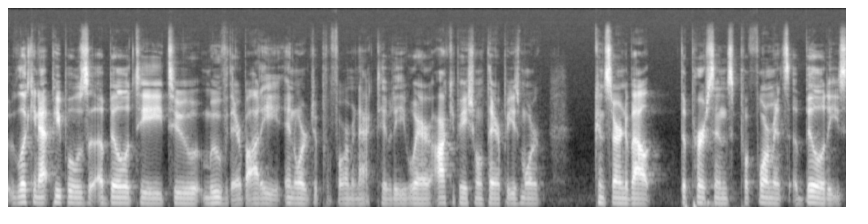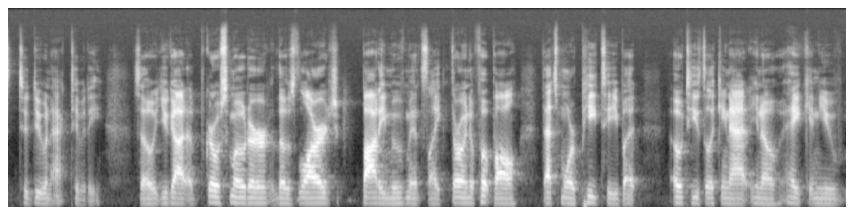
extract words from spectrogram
looking at people's ability to move their body in order to perform an activity, where occupational therapy is more concerned about the person's performance abilities to do an activity. So you got a gross motor, those large body movements like throwing a football, that's more PT, but OT is looking at, you know, hey, can you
